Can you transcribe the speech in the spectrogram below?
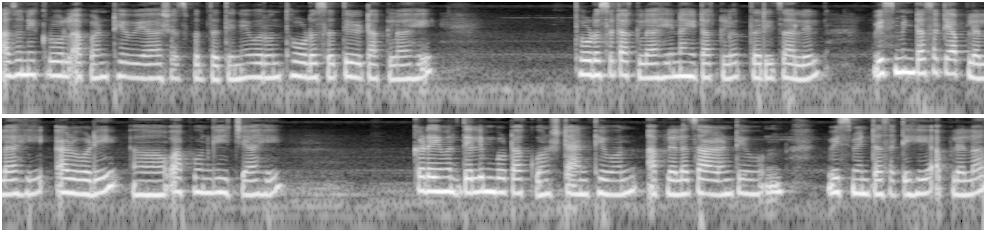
अजून एक रोल आपण ठेवूया अशाच पद्धतीने. वरून थोडंसं तीळ टाकलं आहे. थोडंसं टाकलं आहे. नाही टाकलं तरी चालेल. वीस मिनटासाठी आपल्याला ही आळवडी वाफवून घ्यायची आहे. कढईमध्ये लिंबू टाकून स्टँड ठेवून आपल्याला चाळण ठेवून वीस मिनटासाठी ही आपल्याला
